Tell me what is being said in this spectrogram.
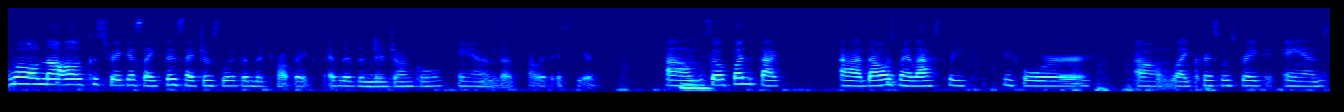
Well, not all of Costa Rica is like this. I just live in the tropics. I live in the jungle, and that's how it is here. Um, Mm. so fun fact, uh, that was my last week before, um, like Christmas break, and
